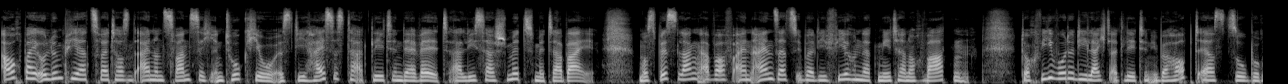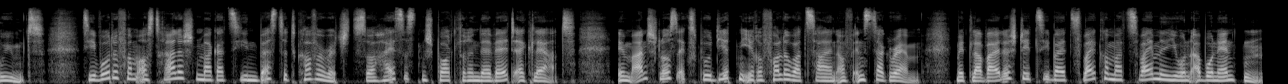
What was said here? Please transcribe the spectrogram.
Auch bei Olympia 2021 in Tokio ist die heißeste Athletin der Welt, Alisa Schmidt, mit dabei, muss bislang aber auf einen Einsatz über die 400 Meter noch warten. Doch wie wurde die Leichtathletin überhaupt erst so berühmt? Sie wurde vom australischen Magazin Bested Coverage zur heißesten Sportlerin der Welt erklärt. Im Anschluss explodierten ihre Followerzahlen auf Instagram. Mittlerweile steht sie bei 2,2 Millionen Abonnenten.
